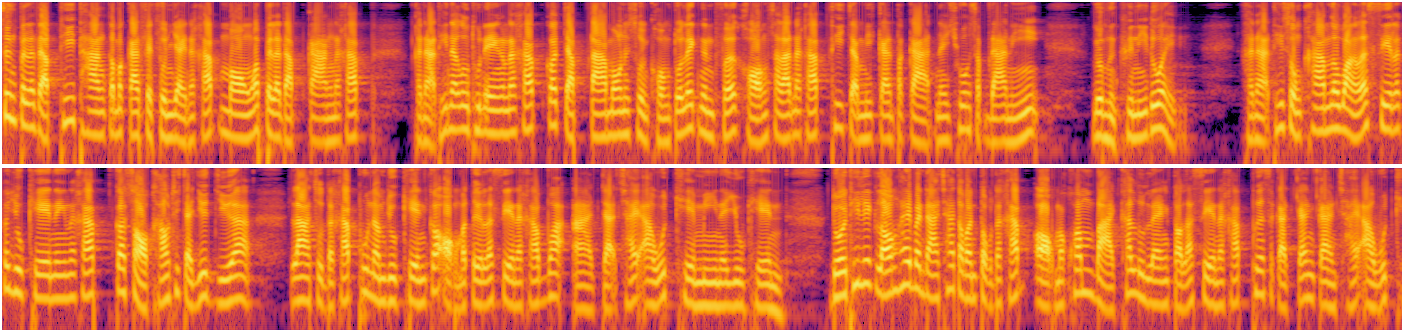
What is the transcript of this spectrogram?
ซึ่งเป็นระดับที่ทางกรรมการเฟดส่วนใหญ่นะครับมองว่าเป็นระดับกลางนะครับขณะที่นักลงทุนเองนะครับก็จับตามองในส่วนของตัวเลขเงินเฟ้อของสหรัฐนะครับที่จะมีการประกาศในช่วงสัปดาห์นี้ รวมถึงคืนนี้ด้วย ขณะที่สงครามระหว่างรัสเซียและก็ยูเครนเองนะครับก็สอบเขาที่จะยืดเยื้อ ล่าสุดนะครับผู้นำยูเครนก็ออกมาเตือนรัสเซียนะครับว่าอาจจะใช้อาวุธเคมีในยูเครนโดยที่เรียกร้องให้บรรดาชาติตะวันตกนะครับออกมาคว่ำบาตรขั้นรุนแรงต่อรัสเซียนะครับเพื่อสกัดกั้นการใช้อาวุธเค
